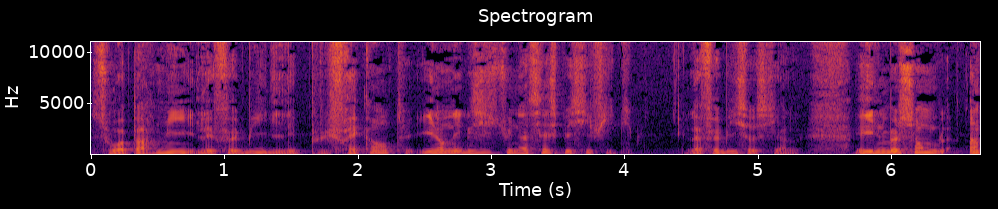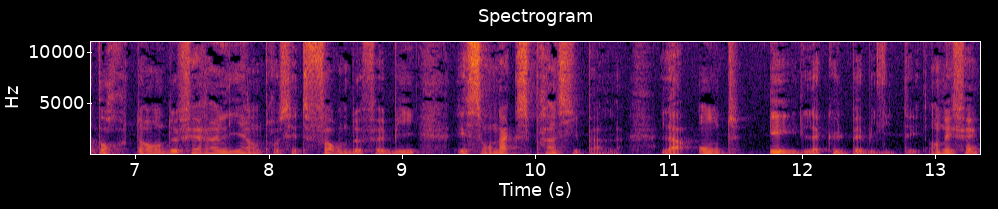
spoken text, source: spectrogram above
soit parmi les phobies les plus fréquentes, il en existe une assez spécifique la phobie sociale. Et il me semble important de faire un lien entre cette forme de phobie et son axe principal, la honte et la culpabilité. En effet,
